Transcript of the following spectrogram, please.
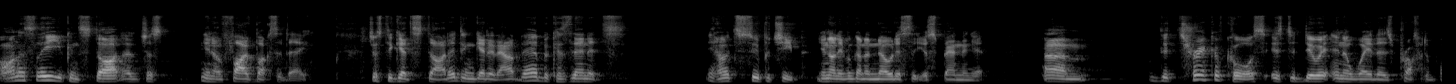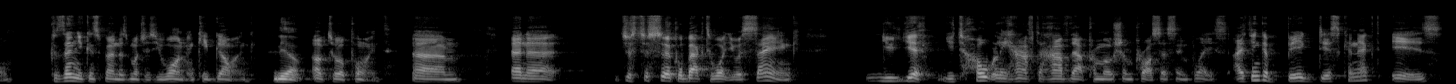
Honestly, you can start at just, you know, 5 bucks a day just to get started and get it out there because then it's you know, it's super cheap. You're not even going to notice that you're spending it. Um, the trick, of course, is to do it in a way that's profitable because then you can spend as much as you want and keep going. Yeah. Up to a point. Um, and uh, just to circle back to what you were saying, you yeah, you totally have to have that promotion process in place. I think a big disconnect is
